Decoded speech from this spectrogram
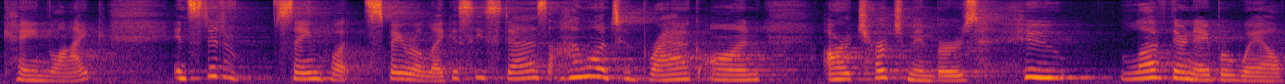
Cain like, instead of saying what Sparrow Legacies does, I want to brag on our church members who love their neighbor well,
